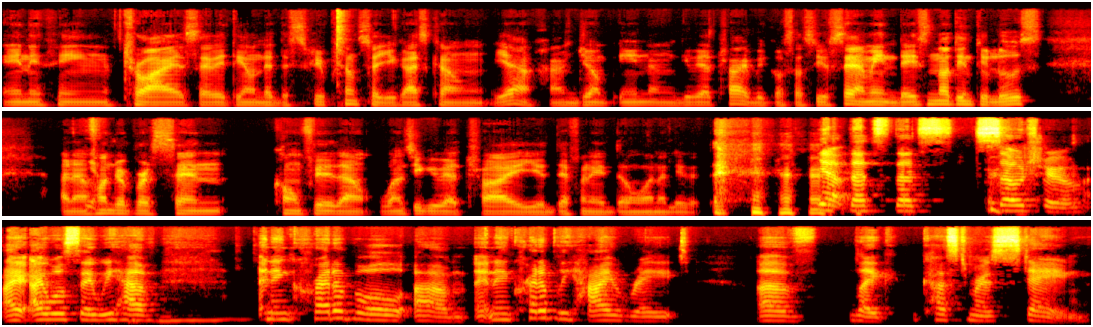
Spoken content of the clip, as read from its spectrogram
anything, trials, everything on the description, so you guys can, yeah, can jump in and give it a try. Because as you say, I mean, there's nothing to lose, and I'm Yeah. hundred percent confident that once you give it a try, you definitely don't want to leave it. yeah, that's that's so true. I, I will say we have an incredible, um, an incredibly high rate of like customers staying.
